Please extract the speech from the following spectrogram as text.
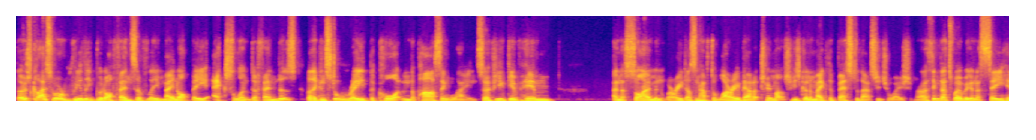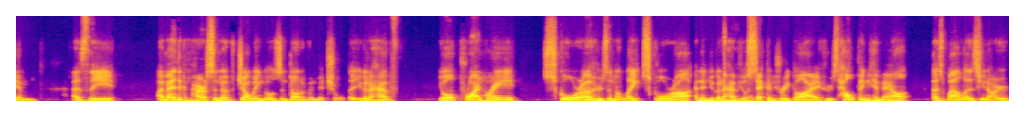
those guys who are really good offensively may not be excellent defenders, but they can still read the court and the passing lane. So if you give him an assignment where he doesn't have to worry about it too much. He's going to make the best of that situation. And I think that's where we're going to see him as the. I made the comparison of Joe Ingles and Donovan Mitchell, that you're going to have your primary scorer hmm. who's an elite scorer, and then you're going to have your secondary guy who's helping him out as well as, you know,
